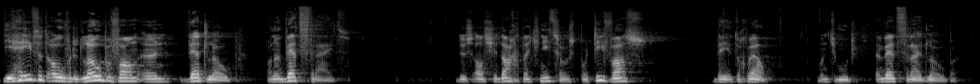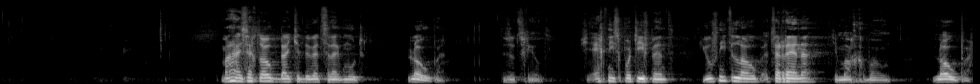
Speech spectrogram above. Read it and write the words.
Die heeft het over het lopen van een wedloop, van een wedstrijd. Dus als je dacht dat je niet zo sportief was, ben je toch wel. Want je moet een wedstrijd lopen. Maar hij zegt ook dat je de wedstrijd moet lopen. Dus dat scheelt. Als je echt niet sportief bent, je hoeft niet te lopen, te rennen, je mag gewoon lopen.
